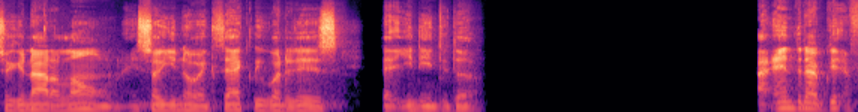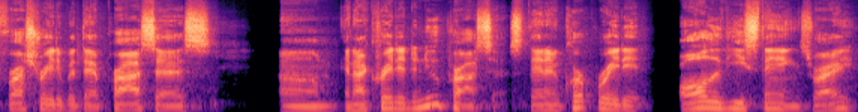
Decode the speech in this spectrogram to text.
so you're not alone, and so you know exactly what it is that you need to do. I ended up getting frustrated with that process. Um, and I created a new process that incorporated all of these things, right?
